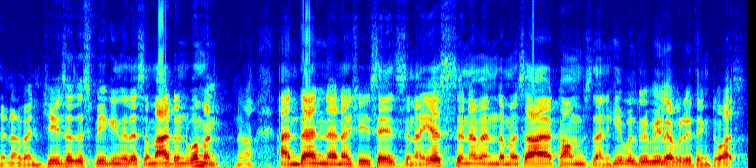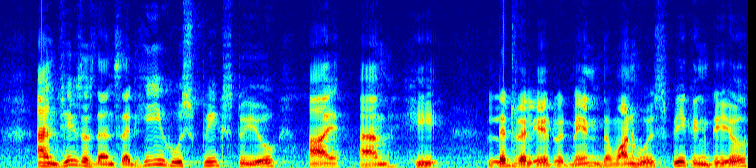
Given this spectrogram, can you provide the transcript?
you know, when Jesus is speaking with a Samaritan woman, you know, and then you know, she says, you know, yes, you know, when the Messiah comes, then he will reveal everything to us. And Jesus then said, He who speaks to you, I am He. Literally, it would mean the one who is speaking to you,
